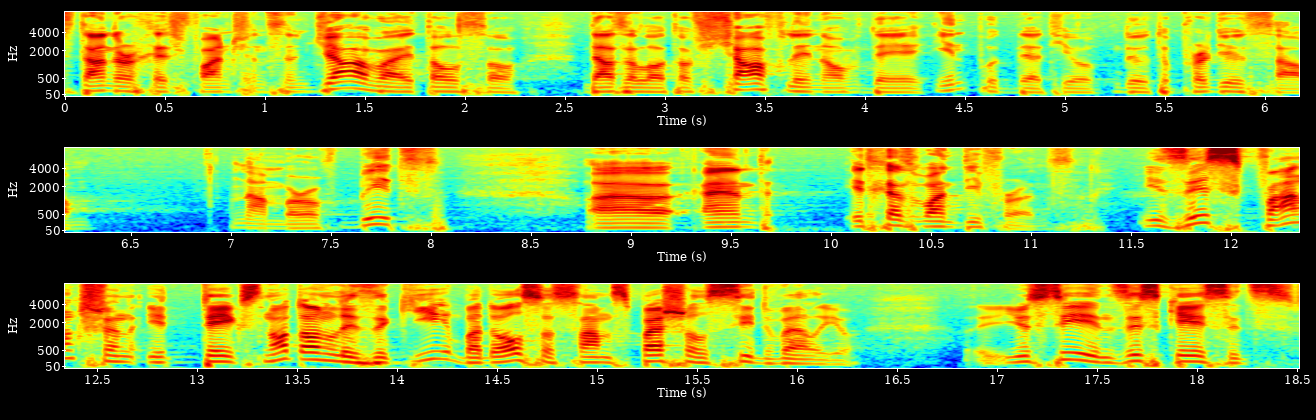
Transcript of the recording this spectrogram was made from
standard hash functions in Java. It also does a lot of shuffling of the input that you do to produce some number of bits, uh, and it has one difference. Is this function, it takes not only the key, but also some special seed value you see in this case it's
